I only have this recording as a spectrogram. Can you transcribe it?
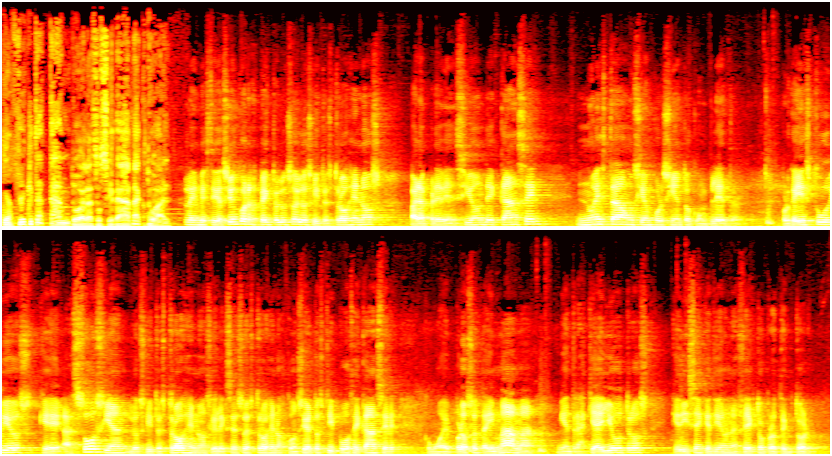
que afecta tanto a la sociedad actual. La investigación con respecto al uso de los fitoestrógenos para prevención de cáncer no está un 100% completa, porque hay estudios que asocian los fitoestrógenos y el exceso de estrógenos con ciertos tipos de cáncer, como de próstata y mama, mientras que hay otros que dicen que tienen un efecto protector.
